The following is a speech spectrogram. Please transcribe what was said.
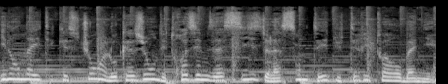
il en a été question à l'occasion des troisièmes assises de la santé du territoire au Bagné.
